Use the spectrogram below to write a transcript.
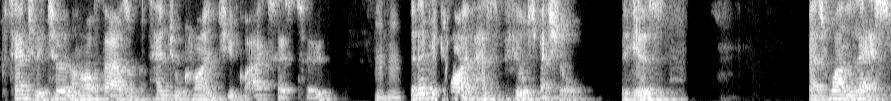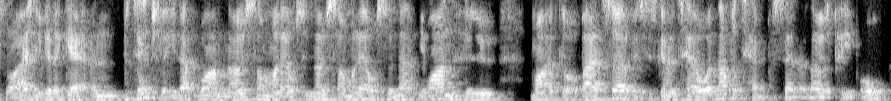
potentially two and a half thousand potential clients you've got access to, mm-hmm. then every client has to feel special because yes. that's one less, right? You're going to get, and potentially that one knows someone else who knows someone else, and that yes. one who might have got a bad service is going to tell another ten percent of those people.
